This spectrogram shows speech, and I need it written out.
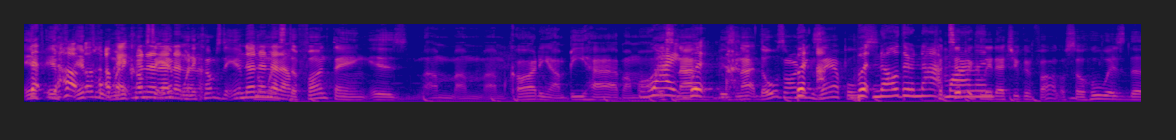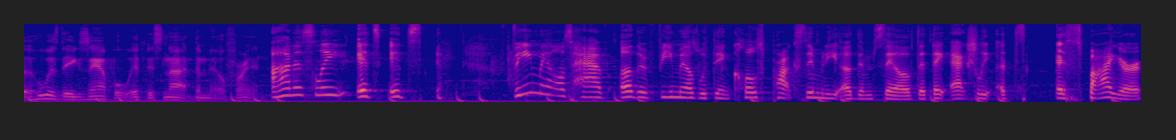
that, if, oh, ho- influ- okay, when it comes no, to no, no, when no, it comes to influence, no, no, no. the fun thing is I'm I'm I'm Cardi, I'm Beyhive, I'm all Right, it's not but- it's not those aren't but examples. but no, they're not, Typically Marlon. that you can follow. So who is the who is the example if it's not the male friend? honestly, it's it's females have other females within close proximity of themselves that they actually aspire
